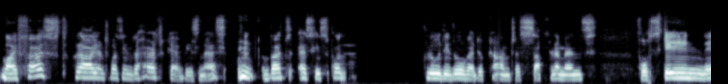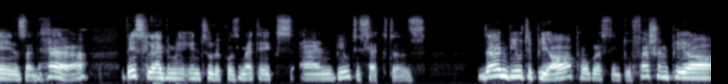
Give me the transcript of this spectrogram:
my first client was in the healthcare business, but as his product included over the counter supplements for skin, nails, and hair, this led me into the cosmetics and beauty sectors. Then beauty PR progressed into fashion PR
